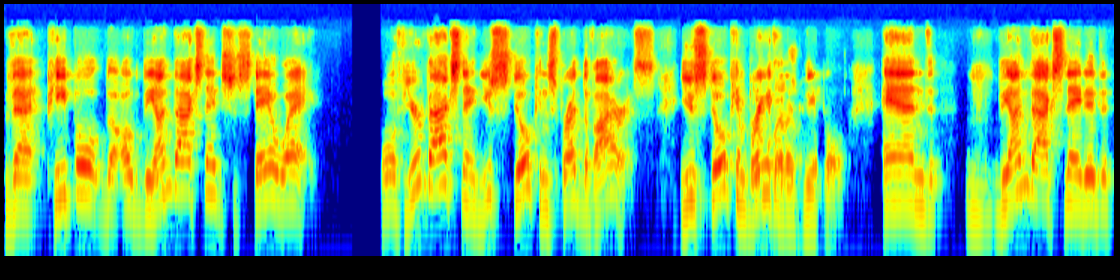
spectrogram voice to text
that people, the, oh, the unvaccinated should stay away. Well, if you're vaccinated, you still can spread the virus. You still can bring it to other people. And the unvaccinated,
